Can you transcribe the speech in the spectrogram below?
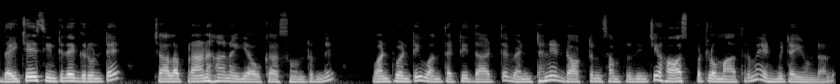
దయచేసి ఇంటి దగ్గర ఉంటే చాలా ప్రాణహాని అయ్యే అవకాశం ఉంటుంది. వన్ ట్వంటీ వన్ థర్టీ దాటితే వెంటనే డాక్టర్ని సంప్రదించి హాస్పిటల్లో మాత్రమే అడ్మిట్ అయి ఉండాలి.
